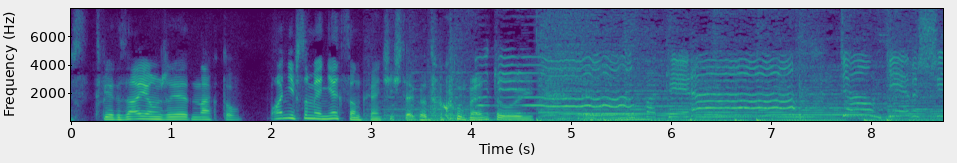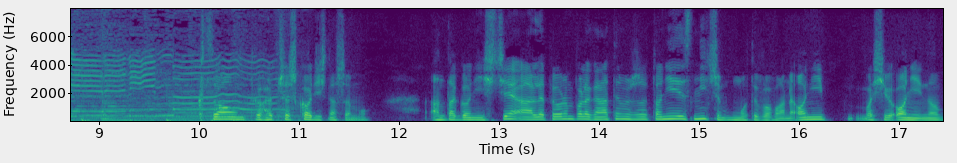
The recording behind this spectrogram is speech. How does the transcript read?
stwierdzają, że jednak to oni w sumie nie chcą kręcić tego dokumentu i chcą trochę przeszkodzić naszemu antagoniście, ale problem polega na tym, że to nie jest niczym umotywowane. Oni, właściwie oni, no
